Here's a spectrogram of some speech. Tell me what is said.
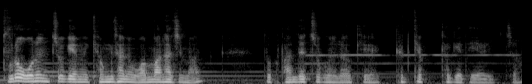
불어오는 쪽에는 경사는 원만하지만 또 그 반대쪽은 이렇게 급격하게 되어 있죠.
